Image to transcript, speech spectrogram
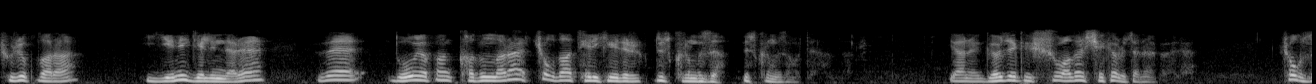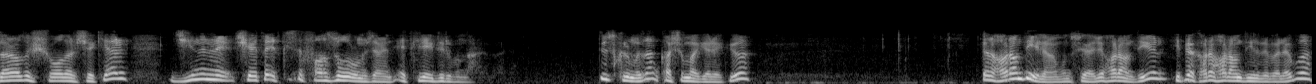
çocuklara, yeni gelinlere ve doğum yapan kadınlara çok daha tehlikelidir düz kırmızı. Düz kırmızı muhtemelenler. Yani gözdeki şuaları çeker üzerine böyle. Çok zararlı şuaları çeker. Cinin şeytan etkisi fazla olur onun üzerinde. Etkileyebilir bunlar. Böyle. Düz kırmızıdan kaçınma gerekiyor. Yani haram değil yani bunu söyleyeyim. Haram değil. İpek haram haram değildir böyle bu.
